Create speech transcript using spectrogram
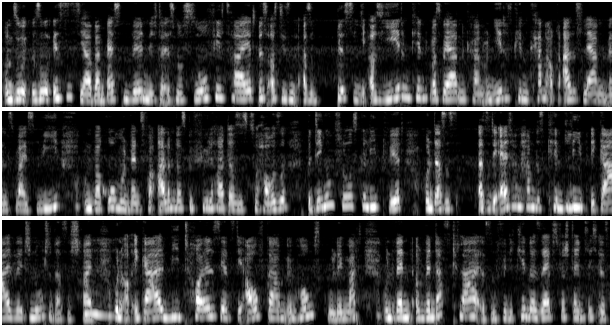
und so, so ist es ja beim besten Willen nicht. Da ist noch so viel Zeit, bis aus diesen, also bis aus jedem Kind was werden kann und jedes Kind kann auch alles lernen, wenn es weiß wie und warum und wenn es vor allem das Gefühl hat, dass es zu Hause bedingungslos geliebt wird und dass es also die Eltern haben das Kind lieb, egal welche Note das es schreibt mhm. und auch egal wie toll es jetzt die Aufgaben im Homeschooling macht und wenn und wenn das klar ist und für die Kinder selbstverständlich ist,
